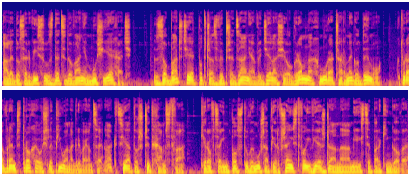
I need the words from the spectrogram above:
ale do serwisu zdecydowanie musi jechać. Zobaczcie, jak podczas wyprzedzania wydziela się ogromna chmura czarnego dymu, która wręcz trochę oślepiła nagrywającego. Akcja to szczyt chamstwa. Kierowca impostu wymusza pierwszeństwo i wjeżdża na miejsce parkingowe,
